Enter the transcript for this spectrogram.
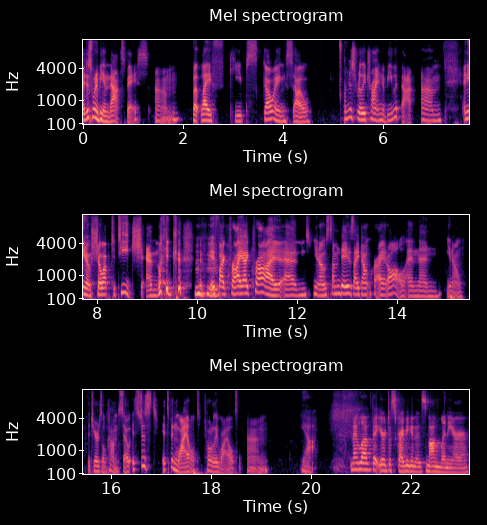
I just want to be in that space. Um, but life keeps going, so I'm just really trying to be with that. Um, and you know, show up to teach and like if, Mhm. if I cry, I cry. And you know, some days I don't cry at all. And then, you know, the tears will come. So it's just it's been wild, totally wild. Um, yeah. And I love that you're describing it as nonlinear.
